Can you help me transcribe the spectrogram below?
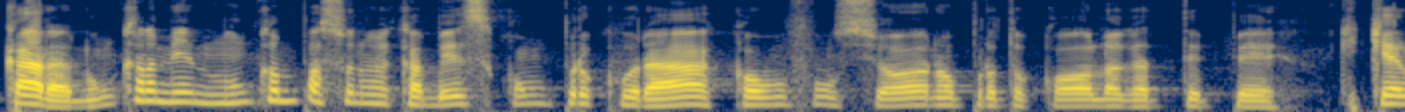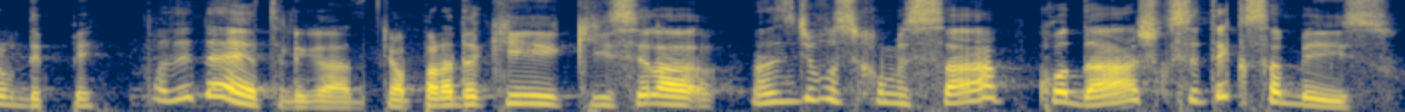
cara, nunca, minha- nunca me passou na minha cabeça como procurar como funciona o protocolo HTTP. O que, que era o DP? Não fazia ideia, tá ligado? Que é uma parada que, que, sei lá, antes de você começar a codar, acho que você tem que saber isso.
